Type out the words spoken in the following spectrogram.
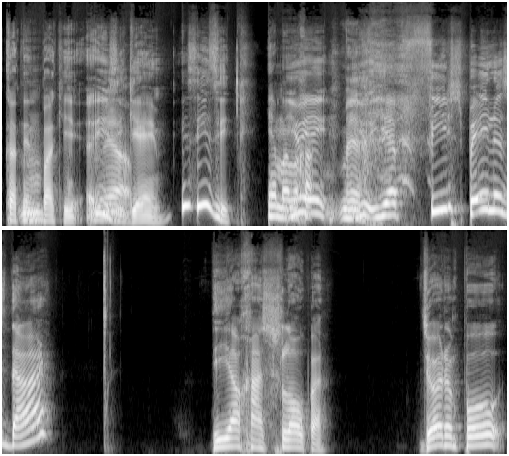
cut in Mm. bakkie. Easy game. It's easy. Ja, maar we je, gaan, je, je hebt vier spelers daar die jou gaan slopen. Jordan Poole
